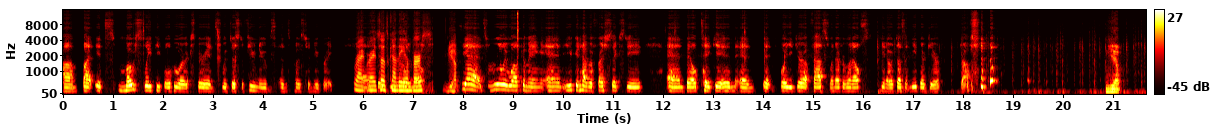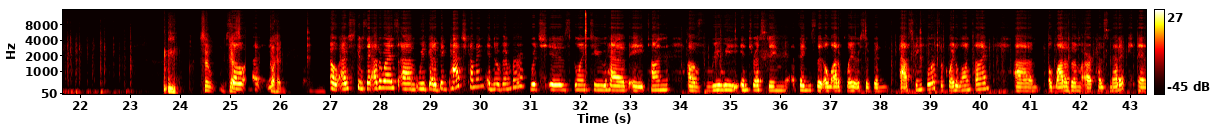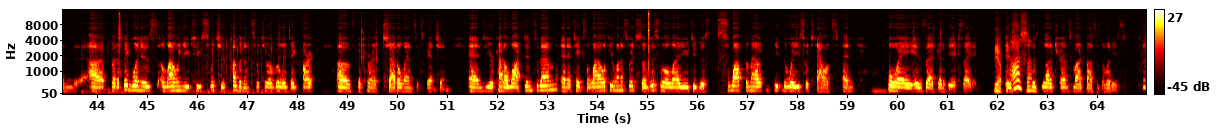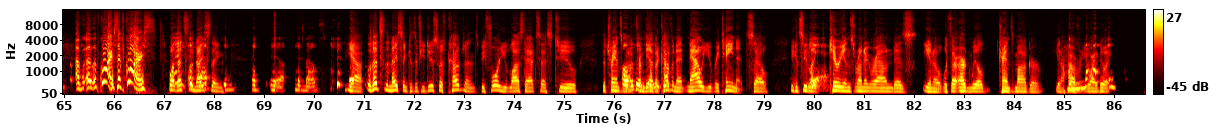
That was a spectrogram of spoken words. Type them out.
Um, but it's mostly people who are experienced with just a few noobs as opposed to Noob Raid. Right, right. So it's kind of the really inverse. Yep. Yeah, it's really welcoming, and you can have a fresh 60, and they'll take you in, and it, boy, you gear up fast when everyone else, you know, doesn't need their gear drops. Yep. So guess, so, uh, go yeah. ahead. Oh, I was just going to say, otherwise, um, we've got a big patch coming in November, which is going to have a ton of really interesting things that a lot of players have been asking for for quite a long time. Um, a lot of them are cosmetic, and uh, but a big one is allowing you to switch your covenants, which are a really big part of the current Shadowlands expansion and you're kind of locked into them and it takes a while if you want to switch so this will allow you to just swap them out the way you switch talents and boy is that going to be exciting Yeah, Awesome. there's a lot of transmog possibilities Of, of of course, of course. Well, that's the And nice thing. and, and, yeah, and mounts yeah. Well, that's the nice thing because if you do Swift Covenants before you lost access to the transmog from the other we did. covenant, now you retain it. So you can see like Yeah. Kyrian's running around as, you know, with their Ardenweald transmog or, you know, however you want to do it. And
